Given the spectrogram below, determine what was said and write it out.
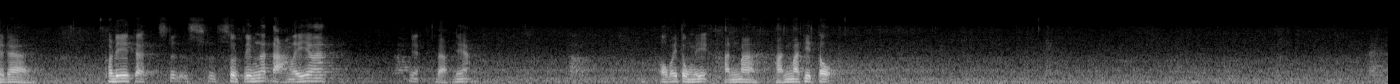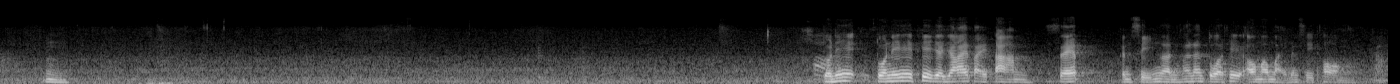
ไม่ได้ พอดีแต่สุสุสุดริมหน้าต่างเลยใช่ไหมเนี่ยแบบเนี้ยเอาไว้ตรงนี้หันมาหันมาที่โต๊ะอืมขอบตัวนี้ตัวนี้ที่จะย้ายไปตามเซฟเป็นสีเงิน เพราะฉะนั้นตัวที่เอามาใหม่เป็นสีทอง ครับ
